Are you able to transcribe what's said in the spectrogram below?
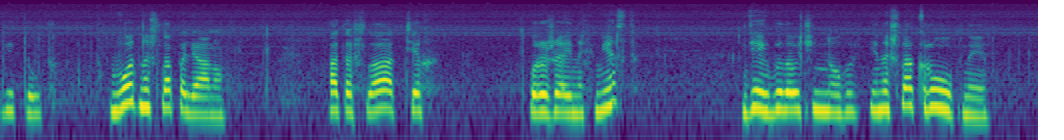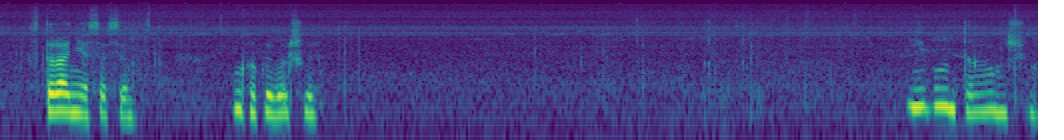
цветут. Вот нашла поляну. Отошла от тех урожайных мест, где их было очень много. И нашла крупные. В стороне совсем. О, какой большой. И вон там еще.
